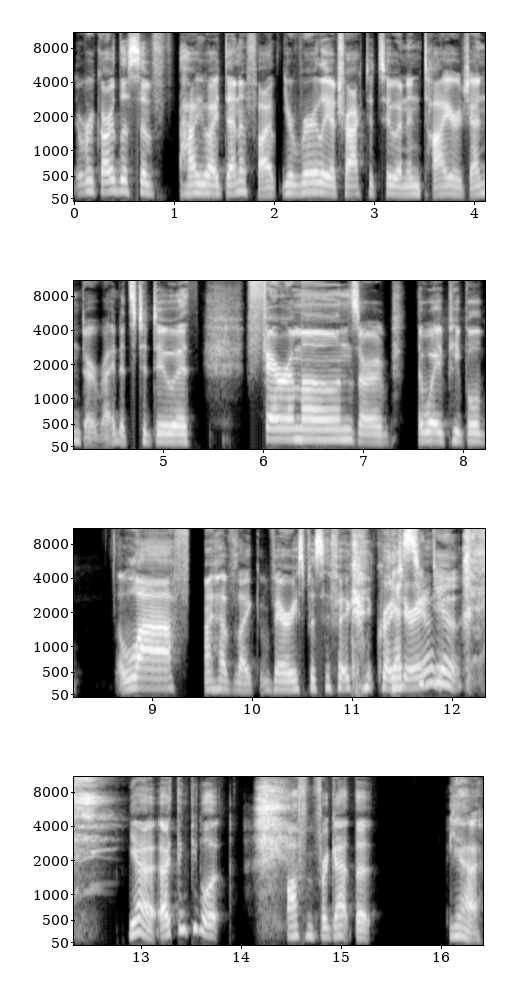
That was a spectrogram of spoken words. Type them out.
regardless of how you identify, you're rarely attracted to an entire gender, right? It's to do with pheromones or the way people laugh. I have like very specific criteria. Yes, you do. Yeah, I think people often forget that yeah,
